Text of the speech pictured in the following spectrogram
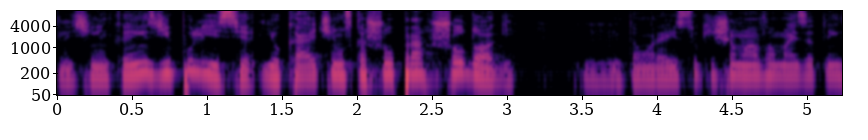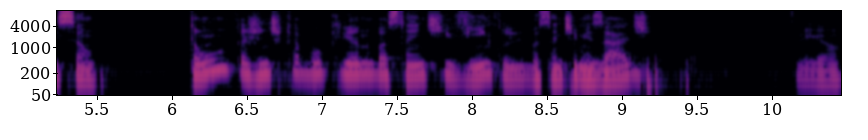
ele tinha cães de polícia e o Caio tinha uns cachorros para show dog. Então era isso que chamava mais atenção. Então a gente acabou criando bastante vínculo, bastante amizade. Legal.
